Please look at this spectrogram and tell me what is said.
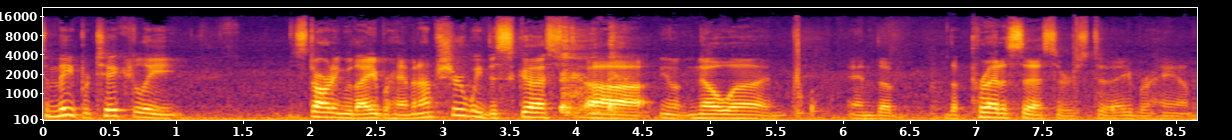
to me, particularly starting with Abraham, and I'm sure we discussed uh, you know Noah and and the the predecessors to Abraham,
